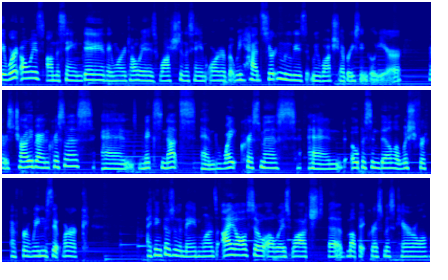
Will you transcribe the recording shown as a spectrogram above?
They weren't always on the same day, they weren't always watched in the same order, but we had certain movies that we watched every single year. There's Charlie Brown Christmas and Mixed Nuts and White Christmas and Opus and Bill, A Wish for, uh, for Wings That Work. I think those are the main ones. I also always watched the Muppet Christmas Carol,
